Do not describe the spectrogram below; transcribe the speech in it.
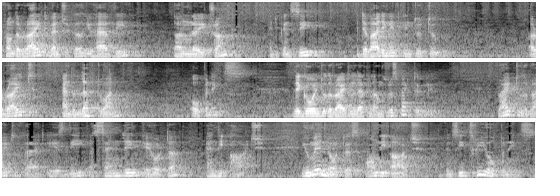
from the right ventricle, you have the pulmonary trunk and you can see dividing it into two. a right and the left one openings. They go into the right and left lungs respectively. Right to the right of that is the ascending aorta and the arch. You may notice on the arch, you can see three openings.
